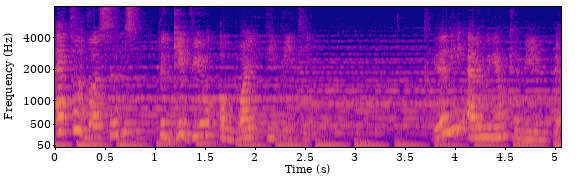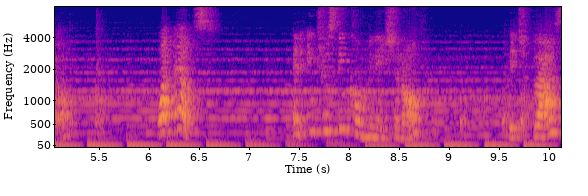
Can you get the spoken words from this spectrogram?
Effervescence to give you a white PPT. Clearly aluminium can be in here. What else? An interesting combination of H plus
